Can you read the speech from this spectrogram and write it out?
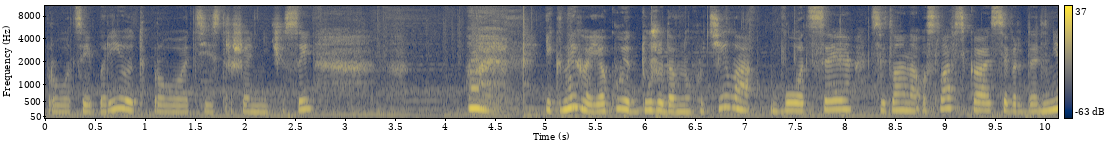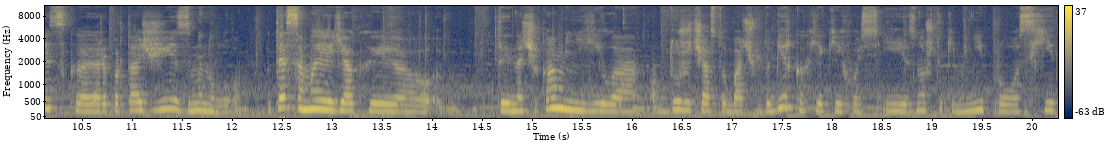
про цей період, про ці страшенні часи. І книга, яку я дуже давно хотіла, бо це Світлана Ославська, Сєвєродонецьк, репортажі з минулого. Те саме, як і е, ти наче камінь їла, дуже часто бачу в добірках якихось, і знову ж таки мені про схід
